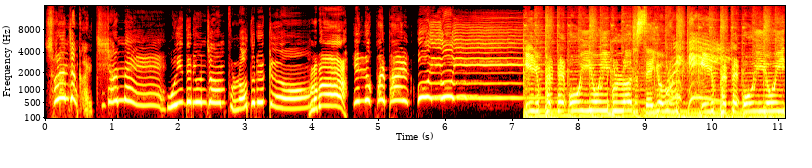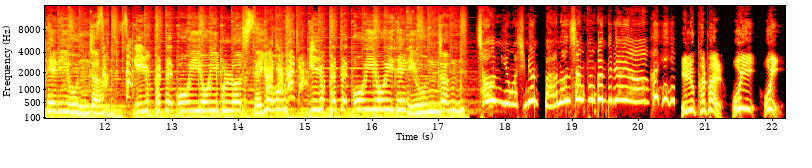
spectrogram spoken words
술 한 잔 걸치셨네. 오이들이 운전 불러드릴게요. 불러봐! 1688 1688 5252 오이오이. 불러주세요 1688 5252 대리운전 1688 5252 불러주세요 1688 5252 대리운전 처음 이용하시면 만원 상품권 드려요. 1688 5252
